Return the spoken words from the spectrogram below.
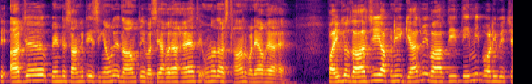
ਤੇ ਅੱਜ ਪਿੰਡ ਸੰਗ ਢੇਸੀਆਂ ਉਹਦੇ ਨਾਮ ਤੇ ਵਸਿਆ ਹੋਇਆ ਹੈ ਤੇ ਉਹਨਾਂ ਦਾ ਸਥਾਨ ਬਣਿਆ ਹੋਇਆ ਹੈ। ਭਾਈ ਗੁਰਦਾਸ ਜੀ ਆਪਣੀ 11ਵੀਂ ਵਾਰ ਦੀ 23ਵੀਂ ਪੌੜੀ ਵਿੱਚ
